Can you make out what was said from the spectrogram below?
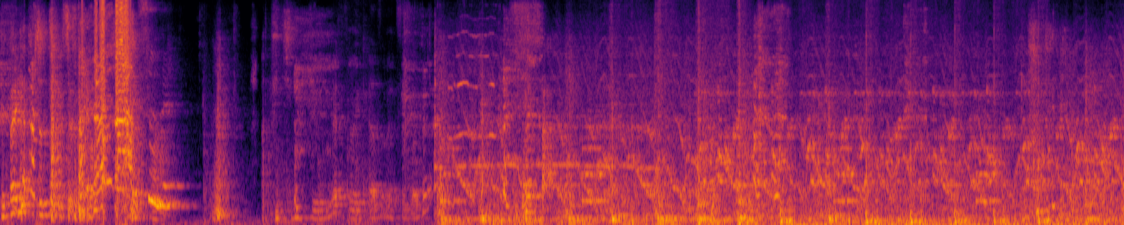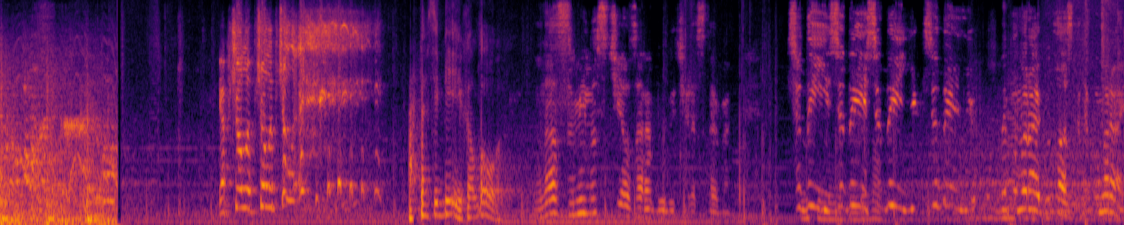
Тепер я тут так оказывается. Я пчоли, пчоли, пчоли! Оставь себе их, алло. У нас мінус чел зараз буде через тебе. Сюди, сюди, сюди, їх, сюди, їх. Не помирай, будь ласка, не помирай.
